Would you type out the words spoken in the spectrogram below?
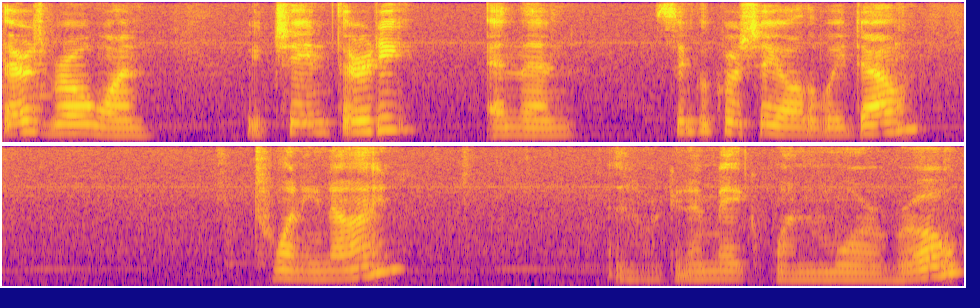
There's row 1. We chain 30 and then single crochet all the way down, 29, and we're going to make one more row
